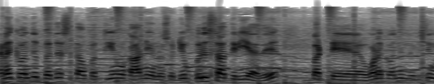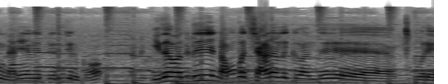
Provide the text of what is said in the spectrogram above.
எனக்கு வந்து பெதஸ்தா பற்றியும் கார்னியா யூனிவர்சிட்டியும் பெருசாக தெரியாது. பட் உனக்கு வந்து இந்த விஷயம் நிறையவே தெரிஞ்சிருக்கும். இதை வந்து நம்ம சேனலுக்கு வந்து ஒரு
